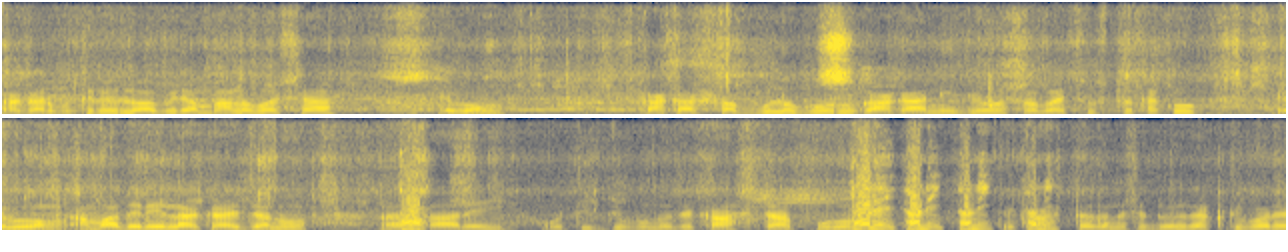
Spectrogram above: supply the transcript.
কাকার প্রতি রইল অবিরাম ভালোবাসা এবং কাকার সবগুলো গরু কাকা নিজেও সবাই সুস্থ থাকুক এবং আমাদের এলাকায় যেন তার এই ঐতিহ্যপূর্ণ যে কাজটা পুরো কাজটা যেন সে ধরে রাখতে পারে।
